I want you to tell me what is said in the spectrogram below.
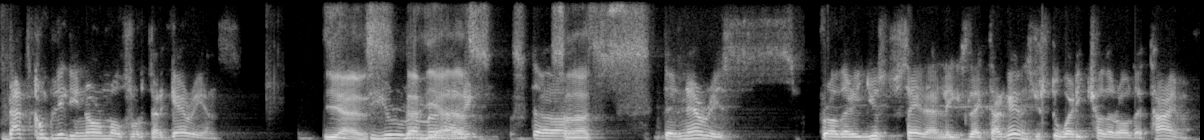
that's completely normal for Targaryens. Yes, Do you that- remember yeah, like, that's the so that's Daenerys brother used to say that? Like, it's like Targaryens used to wear each other all the time,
